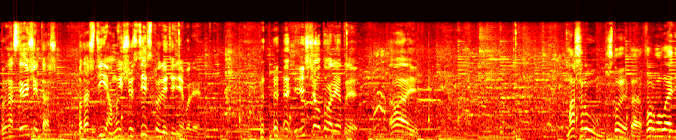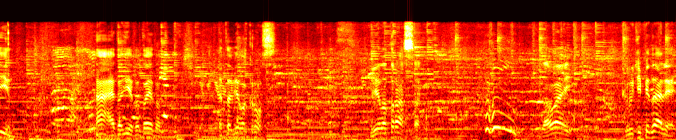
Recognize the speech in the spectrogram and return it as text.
Вы на следующий этаж? Подожди, а мы еще здесь в туалете не были. Еще туалеты. Давай. Машрум. Что это? Формула-1. А, это нет, это этот. Это велокросс. Велотрасса. Давай. Крути педали.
